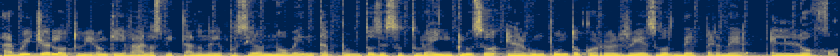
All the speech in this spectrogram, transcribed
A Bridger lo tuvieron que llevar al hospital donde le pusieron 90 puntos de sutura e incluso en algún punto corrió el riesgo de perder el ojo.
